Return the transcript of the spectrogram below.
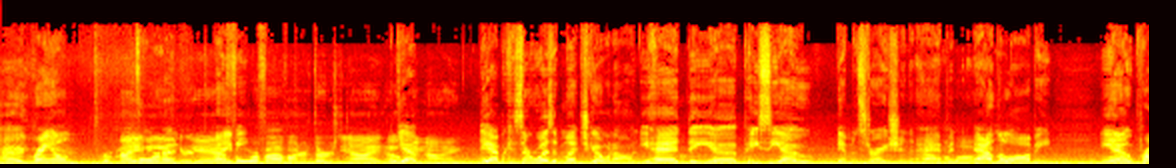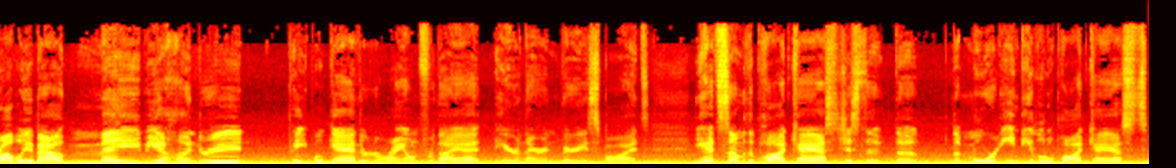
uh, round maybe, 400 yeah, maybe. four or 500 thursday night open yeah, night. Yeah because there wasn't much going on. You had the uh, PCO demonstration that out happened in out in the lobby. You know probably about maybe a hundred people gathered around for that here and there in various spots. You had some of the podcasts just the the the more indie little podcasts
